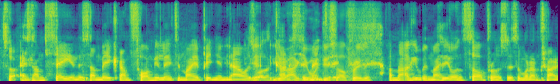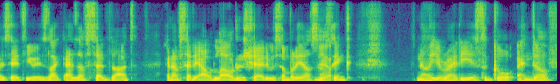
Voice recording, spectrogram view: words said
So as I'm saying this, I'm making, I'm formulating my opinion now as Yeah, well. And you're arguing with cemented it. yourself, really. I'm arguing with my own thought process. And what I'm trying to say to you is like, as I've said that, and I've said it out loud and shared it with somebody else, I think, no, you're right. He is the goal end of.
